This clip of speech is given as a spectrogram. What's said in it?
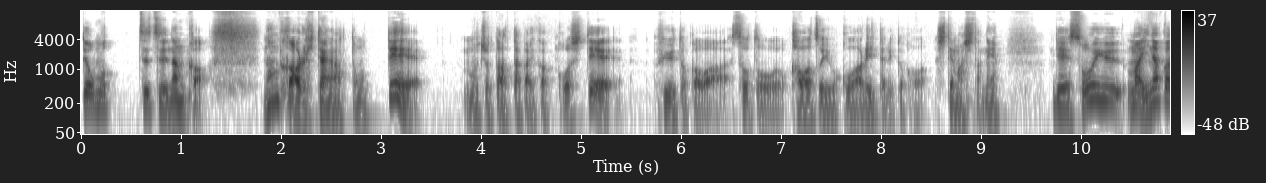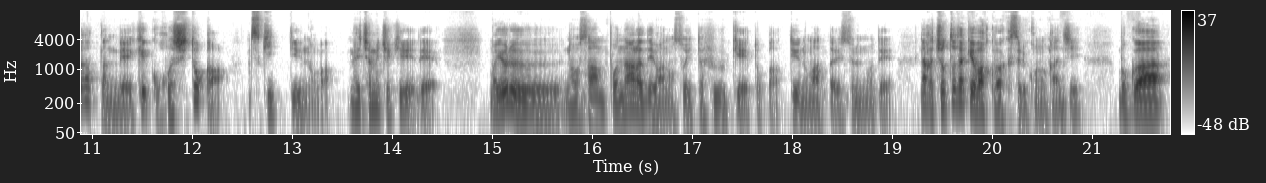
て思いつつ、なんか、なんか歩きたいなと思って、もうちょっと暖かい格好をして、冬とかは外川沿いをこう歩いたりとかはしてましたね。でそういう、まあ、田舎だったんで結構星とか月っていうのがめちゃめちゃ綺麗で、まあ、夜の散歩ならではのそういった風景とかっていうのもあったりするのでなんかちょっとだけワクワクするこの感じ僕は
